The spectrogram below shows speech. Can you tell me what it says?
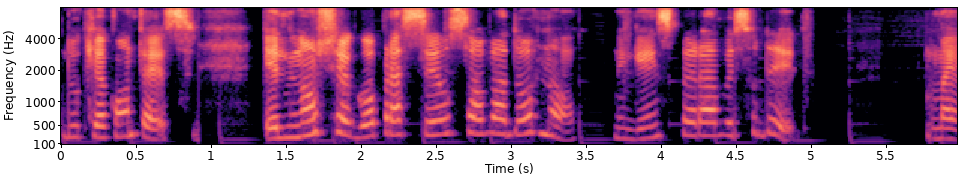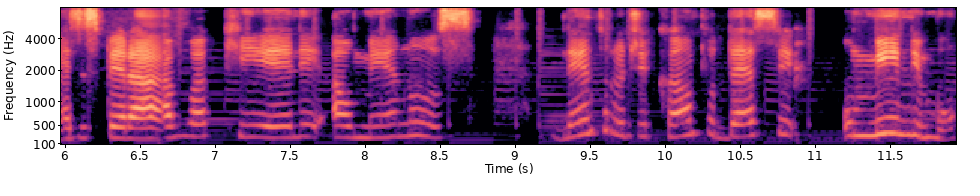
do que acontece. Ele não chegou para ser o salvador, não. Ninguém esperava isso dele. Mas esperava que ele, ao menos dentro de campo, desse o mínimo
